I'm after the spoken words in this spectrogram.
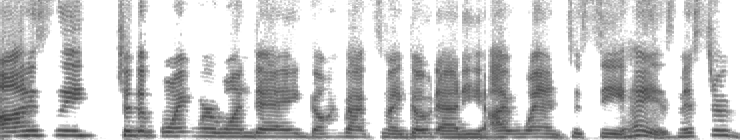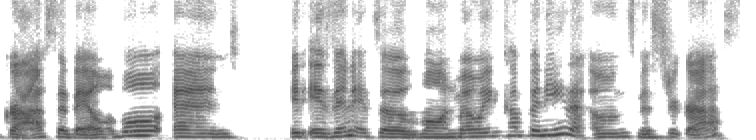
honestly, to the point where one day, going back to my GoDaddy, I went to see, hey, is Mr. Grass available? And it isn't. It's a lawn mowing company that owns Mr. Grass.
